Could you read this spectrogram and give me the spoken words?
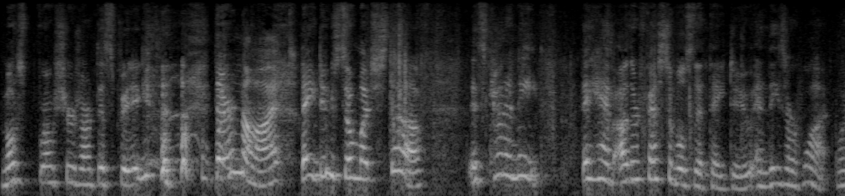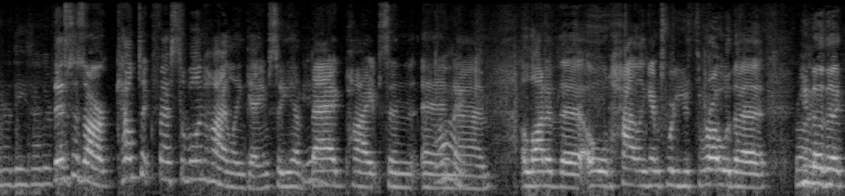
most brochures aren't this big. they're not. they do so much stuff. It's kind of neat. They have other festivals that they do, and these are what? What are these other? This is our Celtic Festival and Highland Games. So you have Yeah. bagpipes and and Right. um, a lot of the old Highland games where you throw the you know the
